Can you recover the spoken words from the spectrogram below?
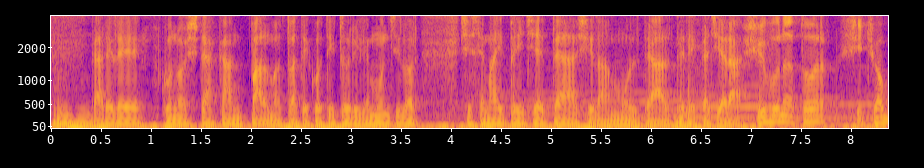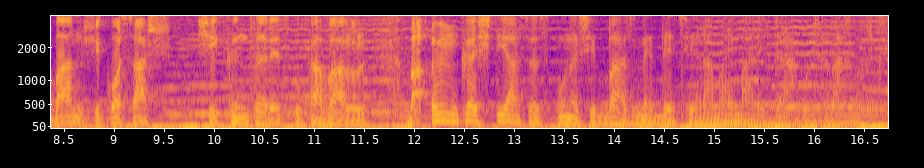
mm -hmm. Care le cunoștea ca în palmă toate cotiturile munților Și se mai pricepea și la multe altele Căci era și vânător, și cioban, și cosaș Și cântăreț cu cavalul Ba încă știa să spună și bazme de era mai mare dragul să-l asculți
